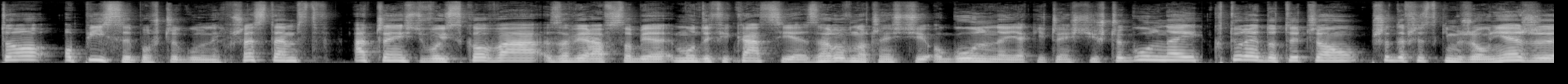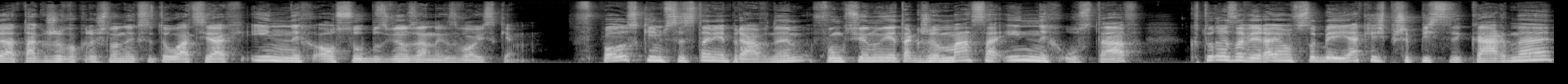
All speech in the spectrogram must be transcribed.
to opisy poszczególnych przestępstw, a część wojskowa zawiera w sobie modyfikacje zarówno części ogólnej, jak i części szczególnej, które dotyczą przede wszystkim żołnierzy, a także w określonych sytuacjach innych osób związanych z wojskiem. W polskim systemie prawnym funkcjonuje także masa innych ustaw, które zawierają w sobie jakieś przepisy karne,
